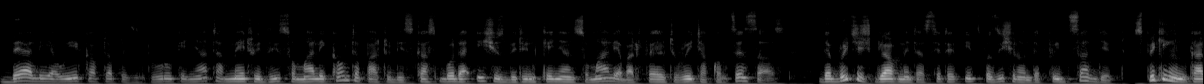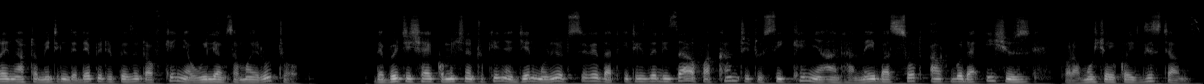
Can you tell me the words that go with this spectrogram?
Barely a week after President Uhuru Kenyatta met with his Somali counterpart to discuss border issues between Kenya and Somalia but failed to reach a consensus, the British government has stated its position on the freed subject. Speaking in Karen after meeting the Deputy President of Kenya, William Samoei Ruto, the British High Commissioner to Kenya, Jane Marriott, stated that it is the desire of our country to see Kenya and her neighbors sort out border issues for a mutual coexistence.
